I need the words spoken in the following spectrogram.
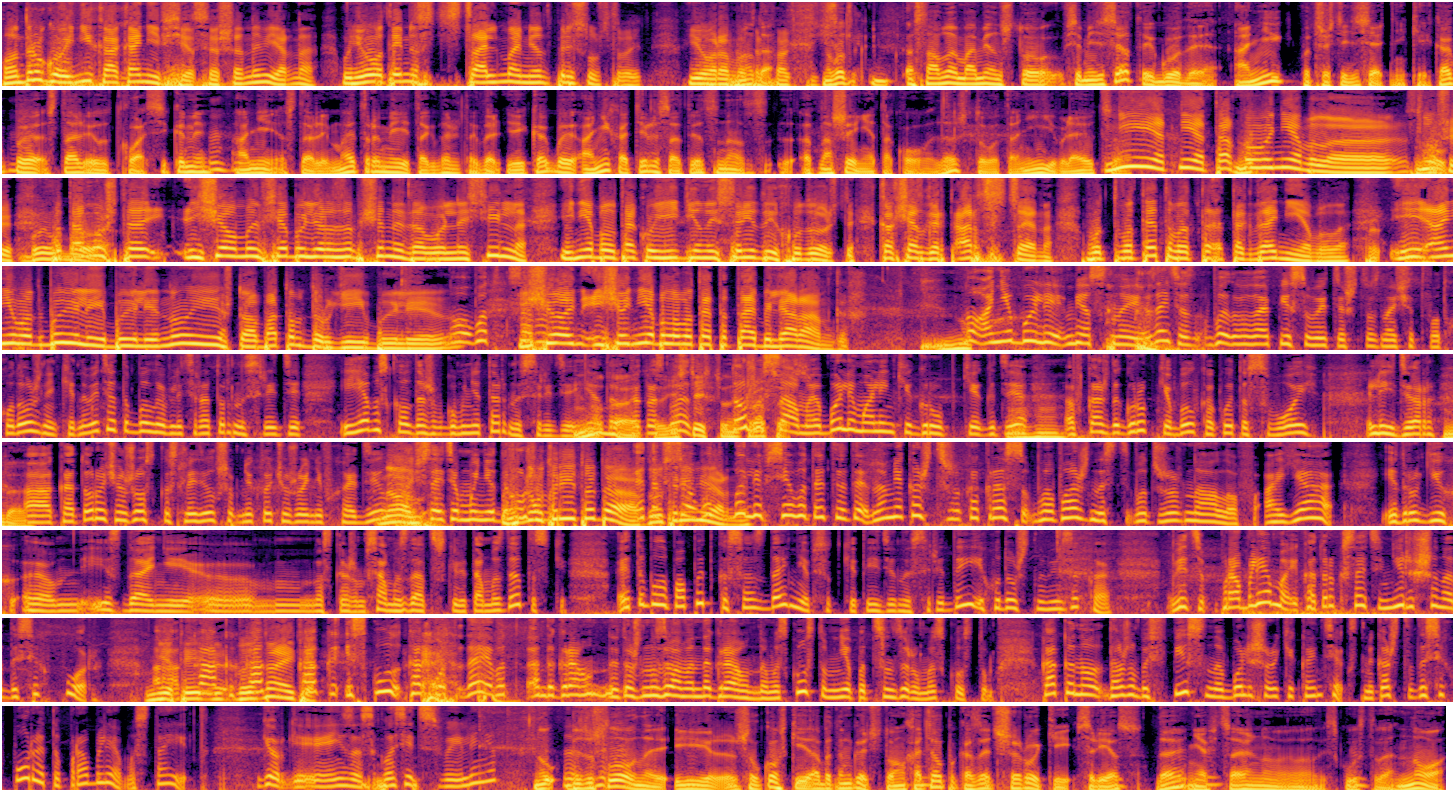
Он другой, не как они все, совершенно верно. У него вот именно социальный момент присутствует в его работах ну, да. фактически. Ну, вот основной момент, что в 70-е годы они, вот шестидесятники, как бы стали вот классиками, uh-huh. они стали мэтрами и так далее, и так далее. И как бы они хотели, соответственно, отношения такого, да, что вот они являются... Нет, нет, такого ну, не было. Слушай, ну, было, потому было. что еще мы все были разобщены довольно сильно, и не было такой единой среды художественной. Как сейчас говорят, арт-сцена сцена. Вот, вот этого тогда не было. И они вот были и были, ну и что, а потом другие были. Ну, вот, еще, еще не было вот этой табели о рангах. Ну, ну, они были местные. Знаете, вы описываете, что значит вот художники, но ведь это было и в литературной среде, и я бы сказала даже в гуманитарной среде. Ну, я да, как раз То процесс. же самое. Были маленькие группки, где угу. в каждой группке был какой-то свой лидер, да. а, который очень жестко следил, чтобы никто чужой не входил. Но Значит, с этим мы не дружим. Внутри-то да, это внутри все, верно. Вот были все вот это, но мне кажется, что как раз важность вот журналов «А я» и других э, изданий, э, скажем, сам издатовский или там издатовский, по Это была попытка создания все-таки этой единой среды и художественного языка. Ведь проблема, и которая, кстати, не решена до сих пор. Нет, а, как, вы как, знаете... как, иску... как вот, да, и вот андеграундное, то, что называем андеграундным искусством, не под цензурным искусством, как оно должно быть вписано в более широкий контекст. Мне кажется, до сих пор эта проблема стоит. Георгий, я не знаю, согласитесь вы или нет? Ну, безусловно, и Шелковский об этом говорит, что он хотел показать широкий срез, да, неофициального искусства, но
